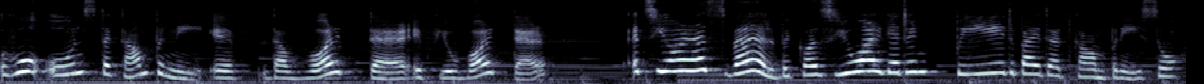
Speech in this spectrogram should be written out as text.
who owns the company. If the work there, if you work there, it's your as well because you are getting paid by that company. So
